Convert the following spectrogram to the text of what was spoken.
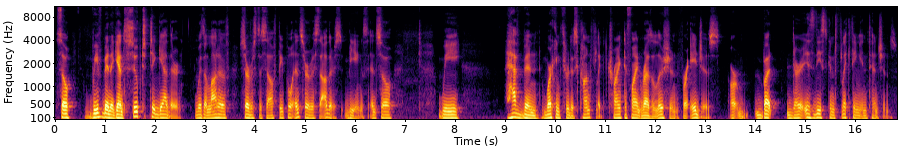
So we've been again souped together with a lot of service to self people and service to others beings. And so we have been working through this conflict, trying to find resolution for ages, or but there is these conflicting intentions.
